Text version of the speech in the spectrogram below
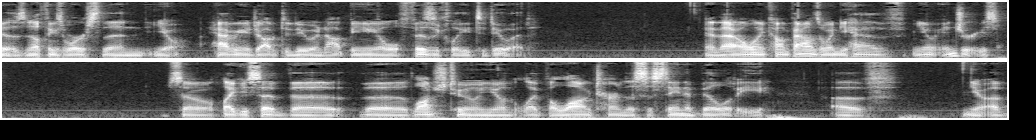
Because nothing's worse than, you know, having a job to do and not being able physically to do it. And that only compounds when you have, you know, injuries. So, like you said, the the longitudinal, you know, like the long term, the sustainability of you know of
